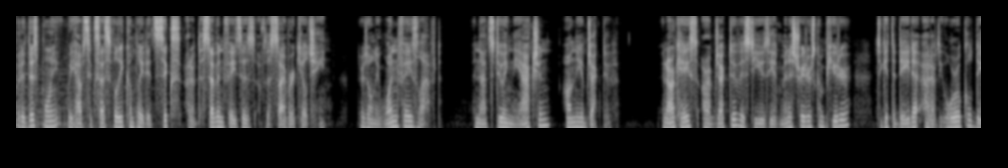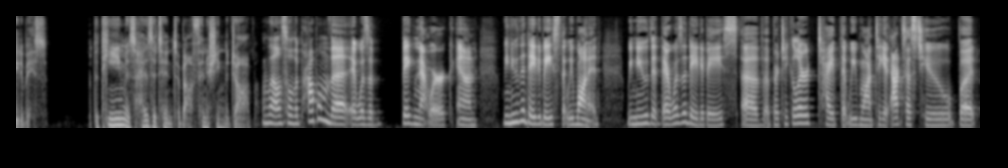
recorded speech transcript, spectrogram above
But at this point, we have successfully completed six out of the seven phases of the cyber kill chain. There's only one phase left, and that's doing the action on the objective. In our case, our objective is to use the administrator's computer to get the data out of the Oracle database. But the team is hesitant about finishing the job. Well, so the problem that it was a big network and we knew the database that we wanted. We knew that there was a database of a particular type that we want to get access to, but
